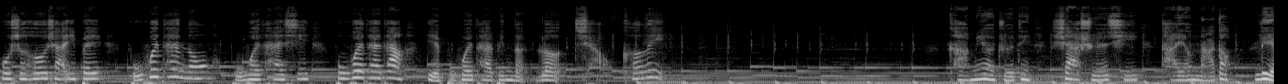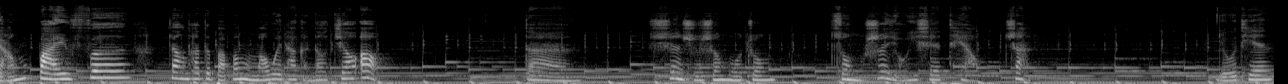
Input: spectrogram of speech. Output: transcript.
或是喝下一杯不会太浓、不会太稀、不会太烫、也不会太冰的热巧克力。卡米尔决定下学期还要拿到两百分，让他的爸爸妈妈为他感到骄傲。但现实生活中总是有一些挑战。有一天，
